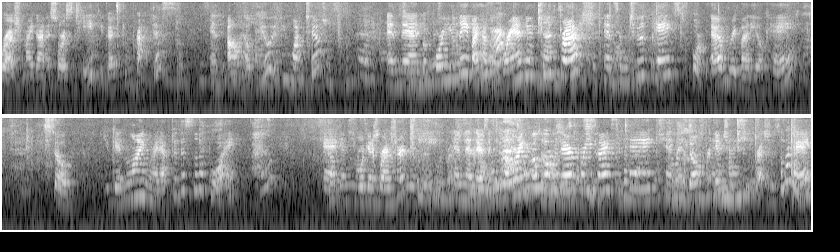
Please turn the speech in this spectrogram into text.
brush my dinosaur's teeth. You guys can practice, and I'll help you if you want to. And then before you leave, I have a brand new toothbrush and some toothpaste for everybody, okay? So you get in line right after this little boy, and we're going to brush our teeth, and then there's a coloring book over there for you guys to take, and then don't forget your toothbrushes, okay?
